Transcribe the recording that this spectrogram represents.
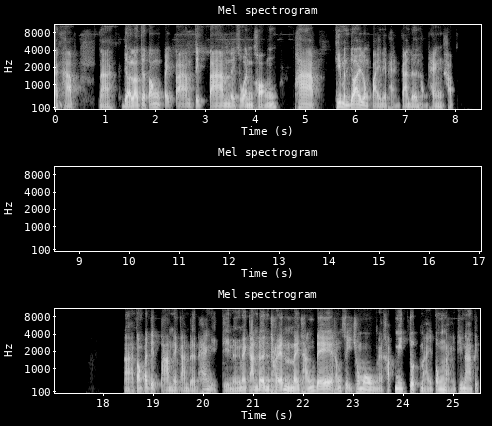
นะครับนะเดี๋ยวเราจะต้องไปตามติดตามในส่วนของภาพที่มันย่อยลงไปในแผนการเดินของแท่งครับ อ่าต้องไปติดตามในการเดินแท่งอีกทีหนึ่งในการเดินเทรนในทั้งเดย์ทั้ง 4 ชั่วโมงนะครับ มีจุดไหนตรงไหนที่น่าติด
